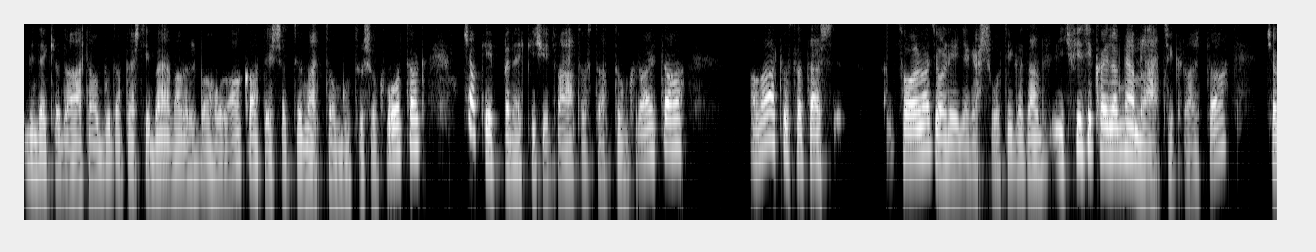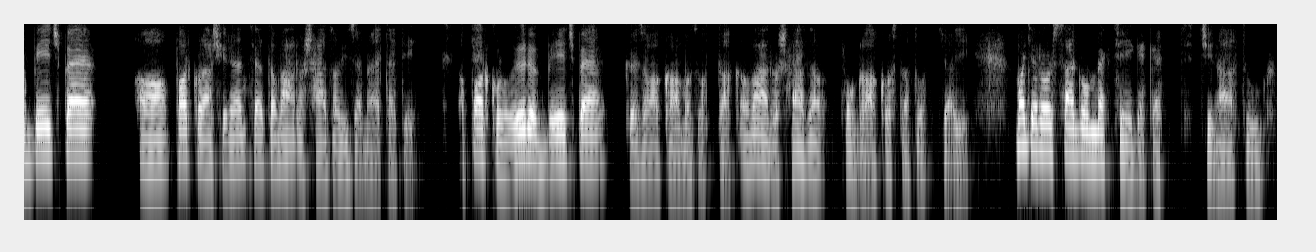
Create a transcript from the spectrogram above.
mindenki odaállt a budapesti belvárosba, ahol akart, és ettől nagy tombutusok voltak, csak éppen egy kicsit változtattunk rajta. A változtatás szóval nagyon lényeges volt igazán, így fizikailag nem látszik rajta, csak Bécsbe a parkolási rendszert a Városháza üzemelteti. A parkoló őrök Bécsbe közalkalmazottak, a Városháza foglalkoztatottjai. Magyarországon meg cégeket csináltunk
